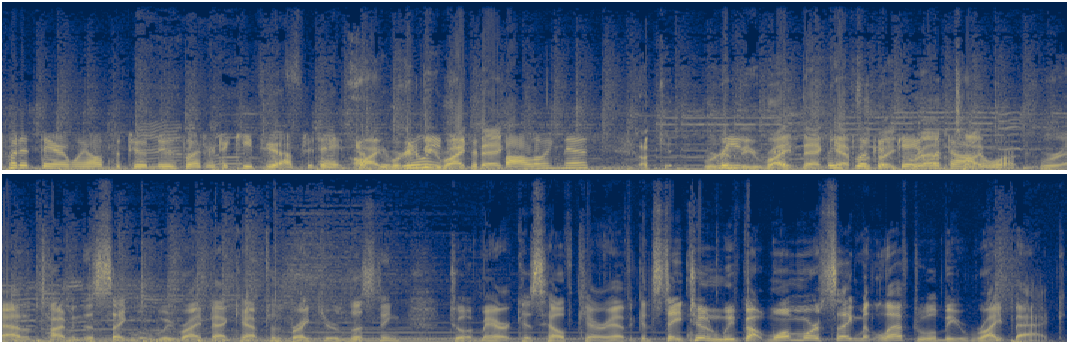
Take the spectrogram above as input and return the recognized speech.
put it there, and we also do a newsletter to keep you up to date. So All right, if we're you're going really to be right back. Following this, Okay, we're going to be right uh, back after the break. We're out of time. We're out of time in this segment. We'll be right back after the break. You're listening to America's Healthcare Advocate. Stay tuned. We've got one more segment left. We'll be right back.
